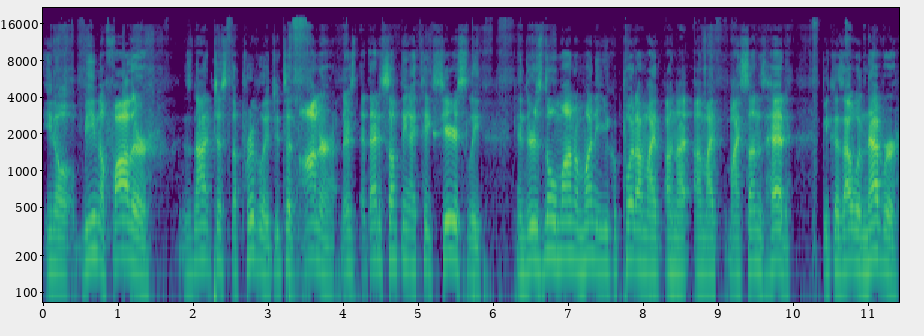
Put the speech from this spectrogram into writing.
you know, being a father is not just a privilege, it's an honor. There's that is something I take seriously. And there's no amount of money you could put on my on, my, on my my son's head because I would never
